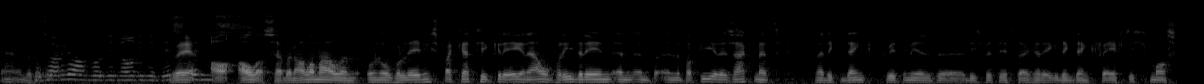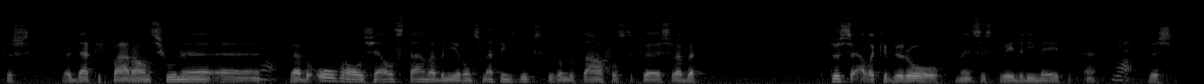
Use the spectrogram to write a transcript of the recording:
Hè. De- We zorgen wel voor de nodige wij, distance. al, alles. Ze hebben allemaal een, een overlevingspakket gekregen. Hè. Voor iedereen een, een, een papieren zak met, met, ik denk, ik weet niet meer, uh, Lisbeth heeft dat geregeld, ik denk 50 maskers, eh, 30 paar handschoenen. eh, Ja. We hebben overal gel staan. We hebben hier ontsmettingsdoekjes om de tafels te kuisen. We hebben tussen elke bureau minstens 2, 3 meter. Hè. Ja. Dus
